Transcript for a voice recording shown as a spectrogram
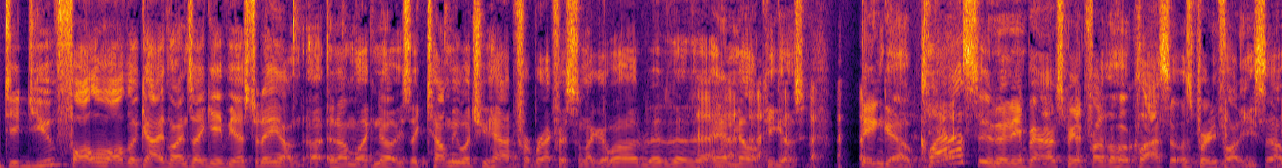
"Did you follow all the guidelines I gave yesterday?" On, uh, and I'm like, "No." He's like, "Tell me what you had for breakfast." And I go, "Well, blah, blah, blah," and milk." He goes, "Bingo, class!" And then he embarrassed me in front of the whole class. So it was pretty funny. So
